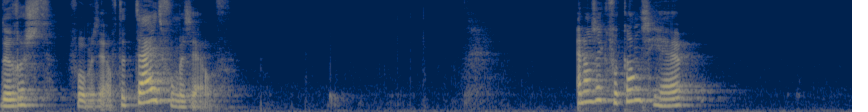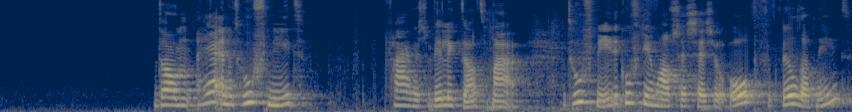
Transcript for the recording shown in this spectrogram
De rust voor mezelf, de tijd voor mezelf. En als ik vakantie heb, dan, hè, en het hoeft niet, vraag is, wil ik dat? Maar het hoeft niet. Ik hoef niet om half zes, zes uur op, of ik wil dat niet.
